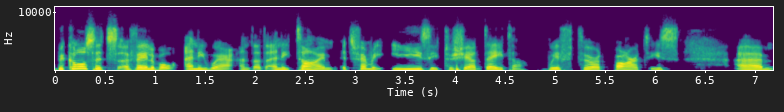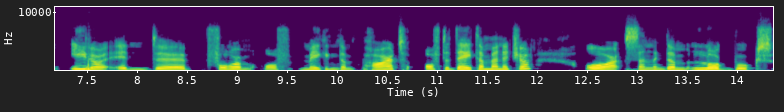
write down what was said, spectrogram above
because it's available anywhere and at any time, it's very easy to share data with third parties, um, either in the form of making them part of the data manager or sending them logbooks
